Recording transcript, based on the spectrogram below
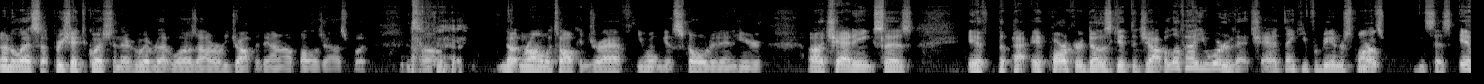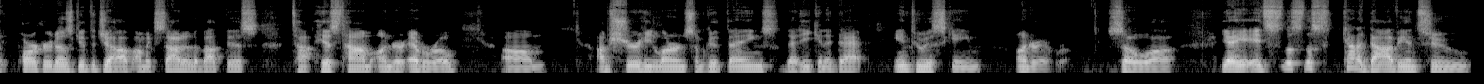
nonetheless, I appreciate the question there, whoever that was. I already dropped it down. I apologize, but um, nothing wrong with talking draft. You won't get scolded in here. Uh, Chad Inc says, if the if Parker does get the job, I love how you worded that, Chad. Thank you for being responsible. He says, if Parker does get the job, I'm excited about this his time under Evero. Um, I'm sure he learned some good things that he can adapt into his scheme under Evero. So, uh, yeah, it's let's let's kind of dive into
